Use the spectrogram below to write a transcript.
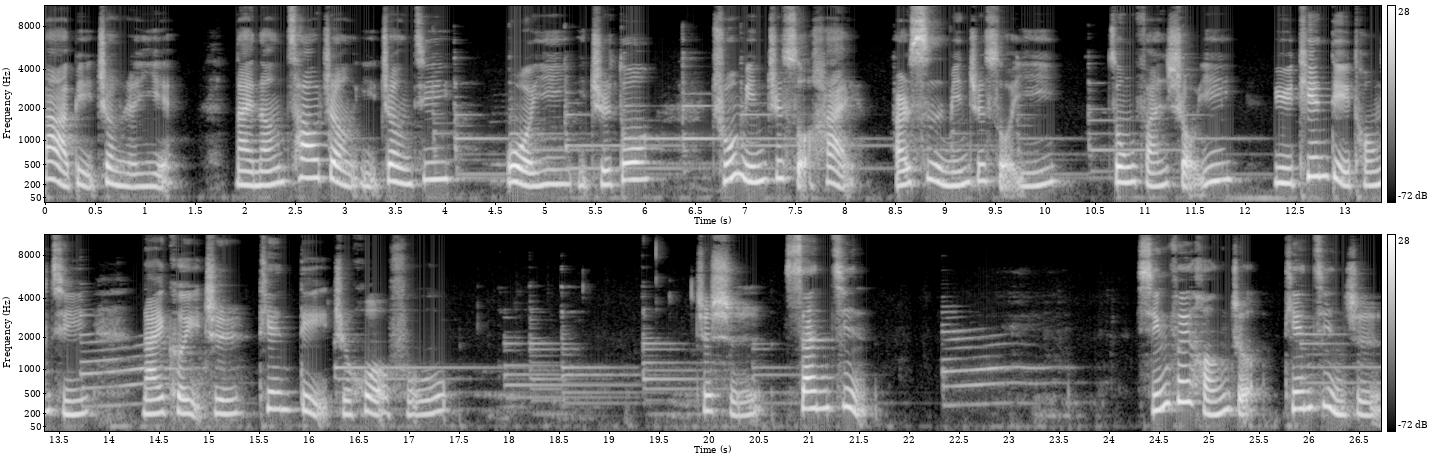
大必正人也，乃能操正以正机，握一以知多，除民之所害，而四民之所宜。宗凡守一，与天地同极，乃可以知天地之祸福。之时，三晋。行非恒者，天禁之；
